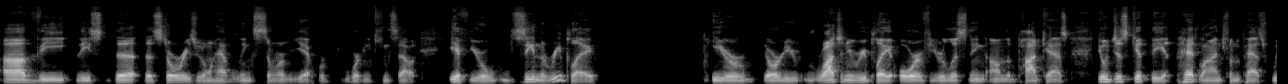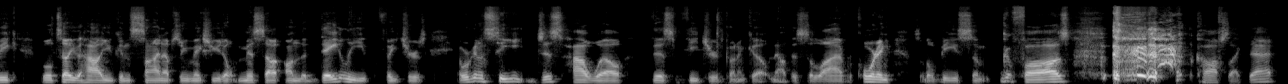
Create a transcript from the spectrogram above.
uh, the these the the stories. We don't have links to them yet. We're working kinks out. If you're seeing the replay, you're or you're watching the replay, or if you're listening on the podcast, you'll just get the headlines from the past week. We'll tell you how you can sign up so you make sure you don't miss out on the daily features. And we're going to see just how well this feature is going to go. Now, this is a live recording, so there'll be some guffaws, coughs like that,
